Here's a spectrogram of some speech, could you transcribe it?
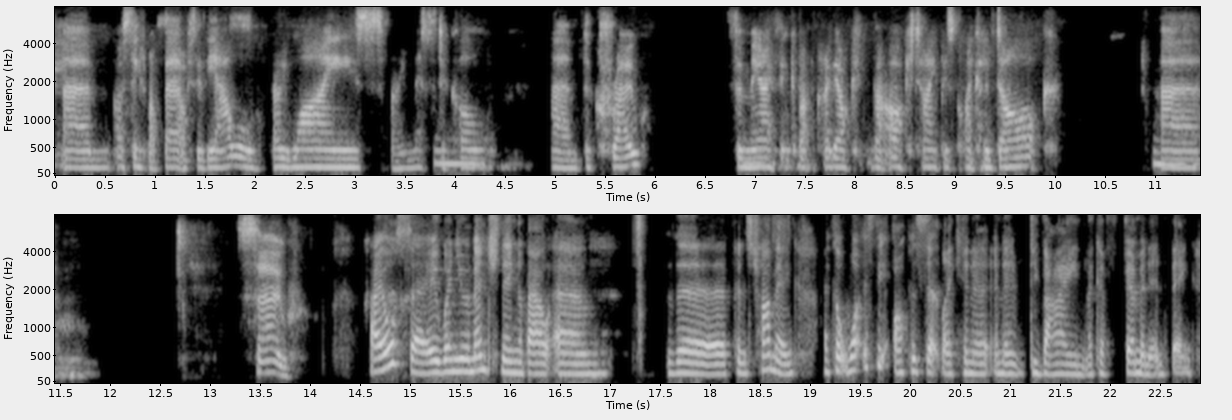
Mm. Um, I was thinking about Bear, obviously the owl, very wise, very mystical. Mm. Um, the crow, for me, I think about the crow, the arch- that archetype is quite kind of dark. Mm. Um, so. I also, when you were mentioning about um, the Prince Charming, I thought, what is the opposite, like in a in a divine, like a feminine thing? I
